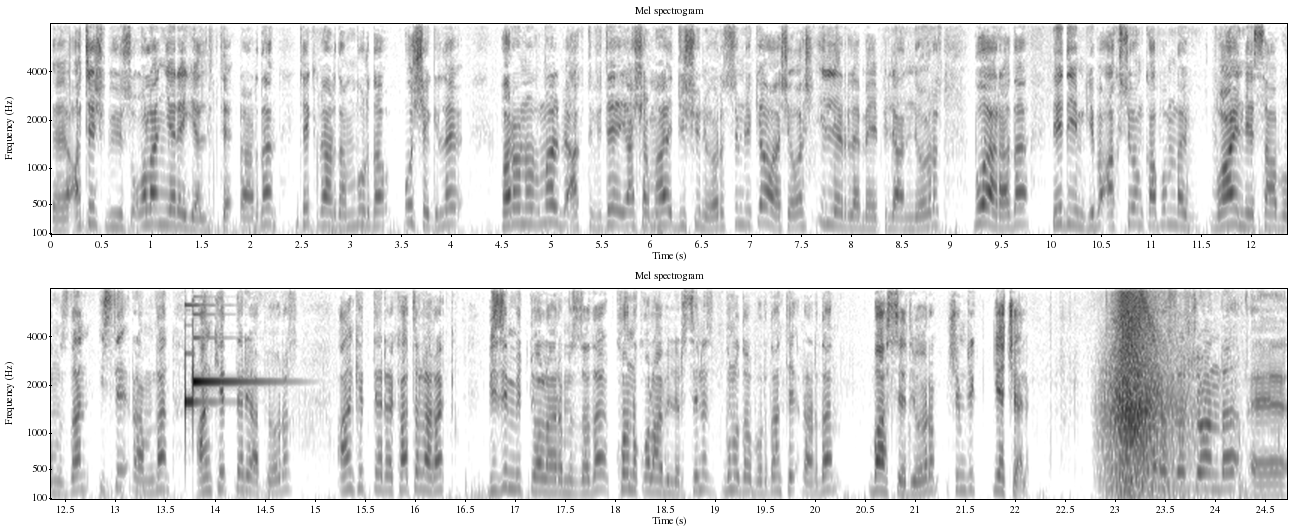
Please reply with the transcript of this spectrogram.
e, ateş büyüsü olan yere geldik tekrardan. Tekrardan burada o şekilde paranormal bir aktivite yaşamayı düşünüyoruz. Şimdi yavaş yavaş ilerlemeyi planlıyoruz. Bu arada dediğim gibi Aksiyon Kapımda Vine hesabımızdan, Instagram'dan anketler yapıyoruz. Anketlere katılarak bizim videolarımızda da konuk olabilirsiniz. Bunu da buradan tekrardan bahsediyorum. Şimdi geçelim. Arkadaşlar şu anda e,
